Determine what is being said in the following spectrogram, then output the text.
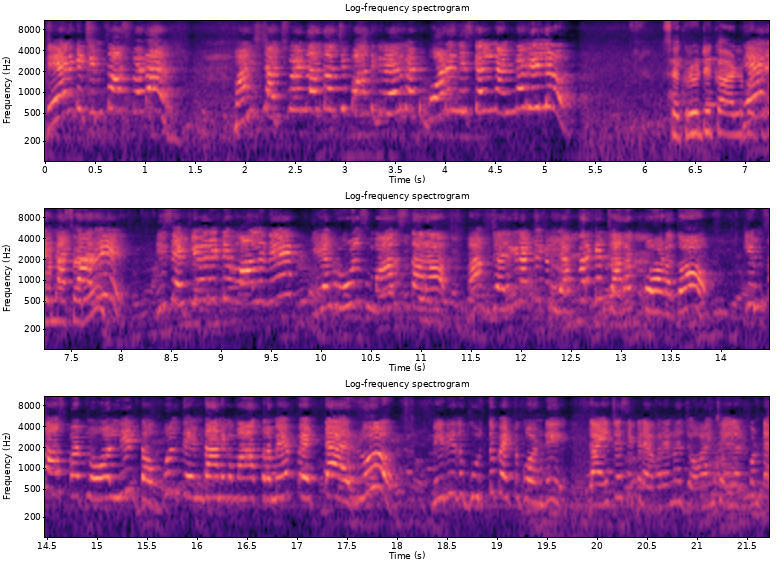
దేనికి కిమ్స్ హాస్పిటల్ మనిషి చచ్చిపోయిన తర్వాత వచ్చి పాతిక వేలు కట్టి బాడీని తీసుకెళ్ళి అన్నారు వీళ్ళు సెక్యూరిటీ కార్డులు పెట్టుకున్నా సరే? ఈ సెక్యూరిటీ వాళ్ళని ఏ రూల్స్ మారుస్తారా? మాకు జరిగినట్టు ఇక్కడ ఎవరికి జరగకూడదు. కిమ్స్ హాస్పిటల్ ఓన్లీ డబ్బులు తినడానికి మాత్రమే పెట్టారు. మీరు ఇది గుర్తు పెట్టుకోండి. దయచేసి ఇక్కడ ఎవరైనా జాయిన్ చేయాలనుకుంటే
